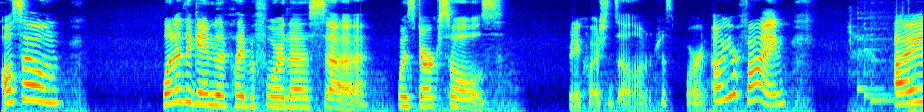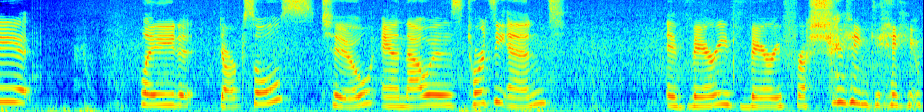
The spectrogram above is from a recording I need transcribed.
Also, one of the games I played before this uh, was Dark Souls. Any questions? I'm just bored. Oh, you're fine. I played Dark Souls 2, and that was towards the end a very, very frustrating game.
